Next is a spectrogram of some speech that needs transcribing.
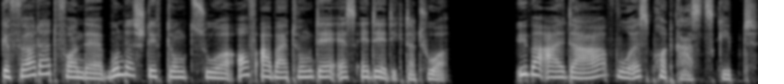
gefördert von der Bundesstiftung zur Aufarbeitung der SED-Diktatur. Überall da, wo es Podcasts gibt.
